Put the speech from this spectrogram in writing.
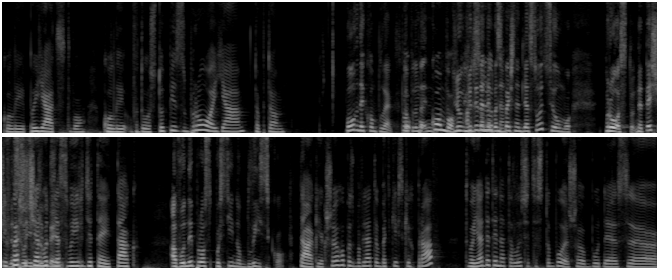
коли пияцтво, коли в доступі зброя, тобто повний комплект. Тобто комбо, людина абсолютно. небезпечна для соціуму, просто не те, що і в першу чергу дітей, для своїх дітей, так. а вони просто постійно близько. Так, якщо його позбавляти батьківських прав, твоя дитина та лишиться з тобою, що буде з е,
